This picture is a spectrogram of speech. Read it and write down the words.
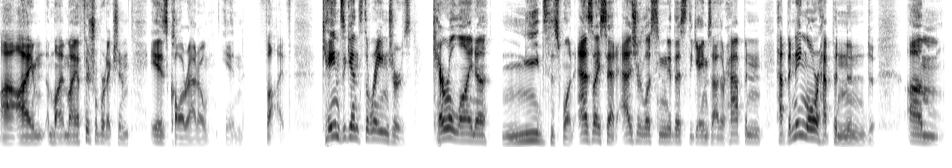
Uh, I'm my my official prediction is Colorado in 5. Canes against the Rangers Carolina needs this one. As I said, as you're listening to this, the game's either happen happening or happened. Um,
